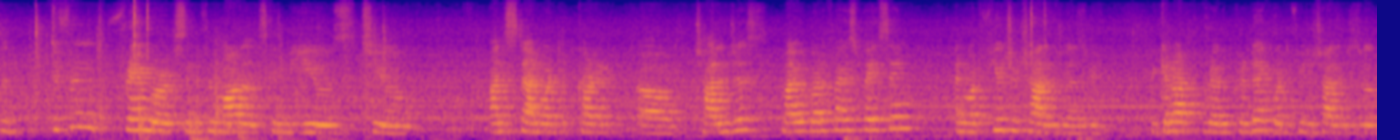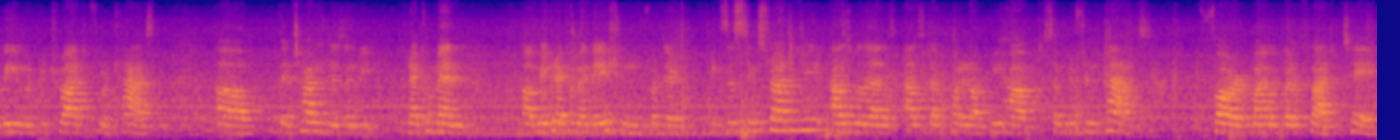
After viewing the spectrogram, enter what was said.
So different frameworks and different models can be used to understand what the current uh, challenges My Butterfly is facing and what future challenges. We, we cannot really predict what the future challenges will be, but we try to forecast uh, their challenges and we recommend, uh, make recommendation for their existing strategy as well as, as Doug pointed out, we have some different paths for My Work Butterfly to take.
